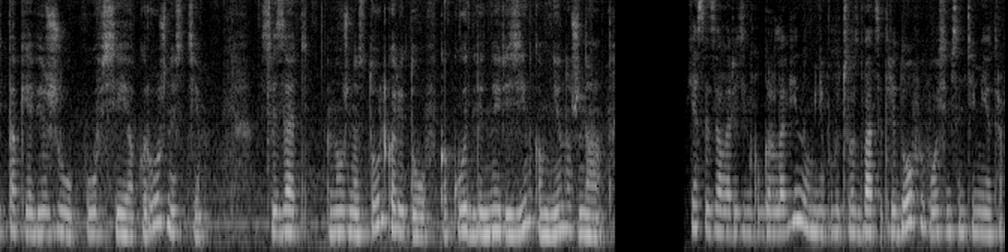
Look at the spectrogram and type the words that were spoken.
Итак, я вяжу по всей окружности. Связать нужно столько рядов, какой длины резинка мне нужна. Я связала резинку горловины, у меня получилось 20 рядов и 8 сантиметров.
